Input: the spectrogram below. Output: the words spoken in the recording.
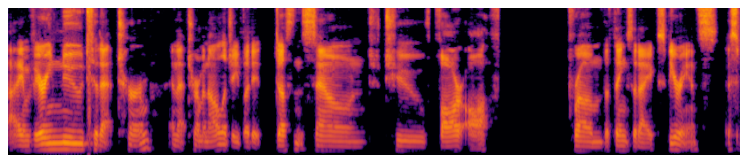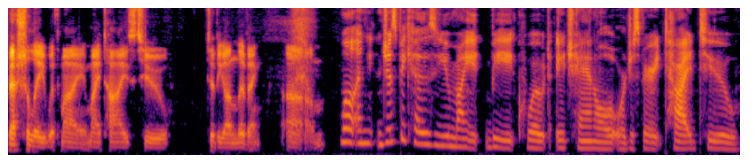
I am very new to that term and that terminology, but it doesn't sound too far off from the things that I experience, especially with my my ties to to the unliving. Um, Well, and just because you might be, quote, a channel or just very tied to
